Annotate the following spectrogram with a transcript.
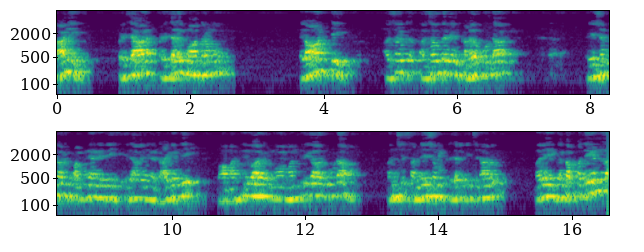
కానీ ప్రజా ప్రజలకు మాత్రము ఎలాంటి అసౌక అసౌకర్యం కలగకుండా రేషన్ కార్డు పంపిణీ అనేది ఇలా సాగింది. మా మంత్రి వారు మా మంత్రి గారు కూడా మంచి సందేశం ప్రజలకు ఇచ్చినారు. మరి గత పదేళ్ళ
